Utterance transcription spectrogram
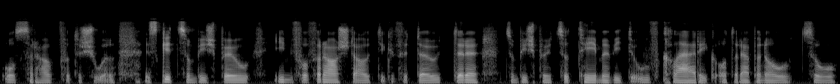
außerhalb der Schule. Es gibt zum Beispiel Infoveranstaltungen für die Eltern, zum Beispiel zu Themen wie der Aufklärung oder eben auch zu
